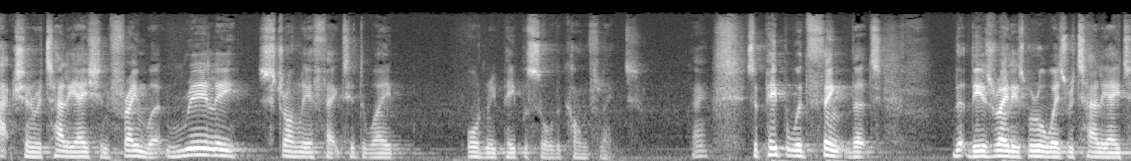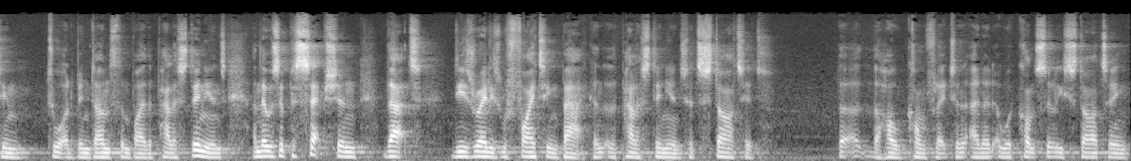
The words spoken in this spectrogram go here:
action retaliation framework really strongly affected the way ordinary people saw the conflict. Okay? So people would think that, that the Israelis were always retaliating to what had been done to them by the Palestinians, and there was a perception that the Israelis were fighting back and that the Palestinians had started the, the whole conflict and, and were constantly starting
